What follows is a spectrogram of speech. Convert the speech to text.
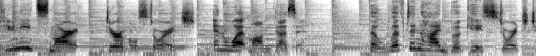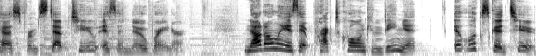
If you need smart, durable storage, and what mom doesn't? The lift and hide bookcase storage chest from Step 2 is a no-brainer. Not only is it practical and convenient, it looks good too.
